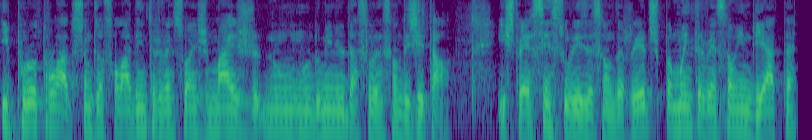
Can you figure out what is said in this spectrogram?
e por outro lado, estamos a falar de intervenções mais no, domínio da aceleração digital. Isto é, a sensorização das redes para uma intervenção imediata.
